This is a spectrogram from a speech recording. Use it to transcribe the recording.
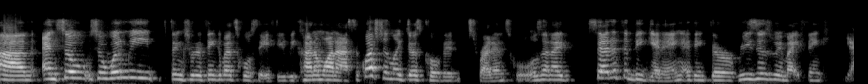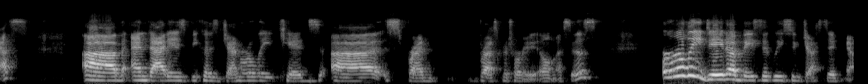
Um, and so, so when we think, sort of think about school safety, we kind of want to ask the question, like, does COVID spread in schools? And I said at the beginning, I think there are reasons we might think yes. Um, and that is because generally kids uh, spread respiratory illnesses. Early data basically suggested no.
